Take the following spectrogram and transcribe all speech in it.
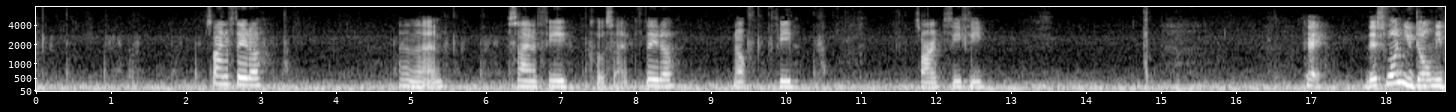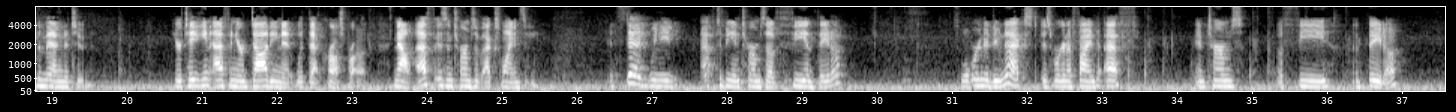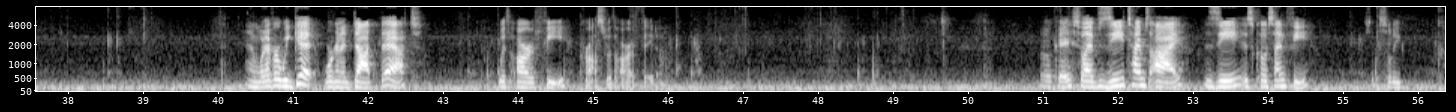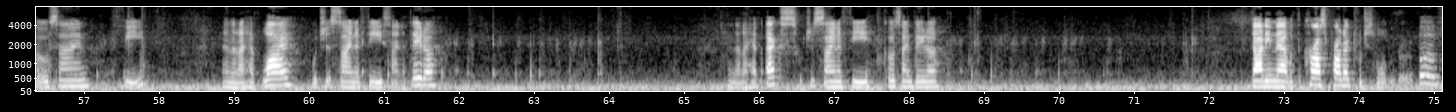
sine of theta, and then sine of phi, cosine of theta, nope, phi, sorry, phi, phi. Okay, this one you don't need the magnitude. You're taking f and you're dotting it with that cross product. Now, f is in terms of x, y, and z. Instead, we need f to be in terms of phi and theta, what we're going to do next is we're going to find f in terms of phi and theta. And whatever we get, we're going to dot that with r of phi crossed with r of theta. Okay, so I have z times i. z is cosine phi. So this will be cosine phi. And then I have y, which is sine of phi, sine of theta. And then I have x, which is sine of phi, cosine theta. Dotting that with the cross product, which is what we wrote above.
